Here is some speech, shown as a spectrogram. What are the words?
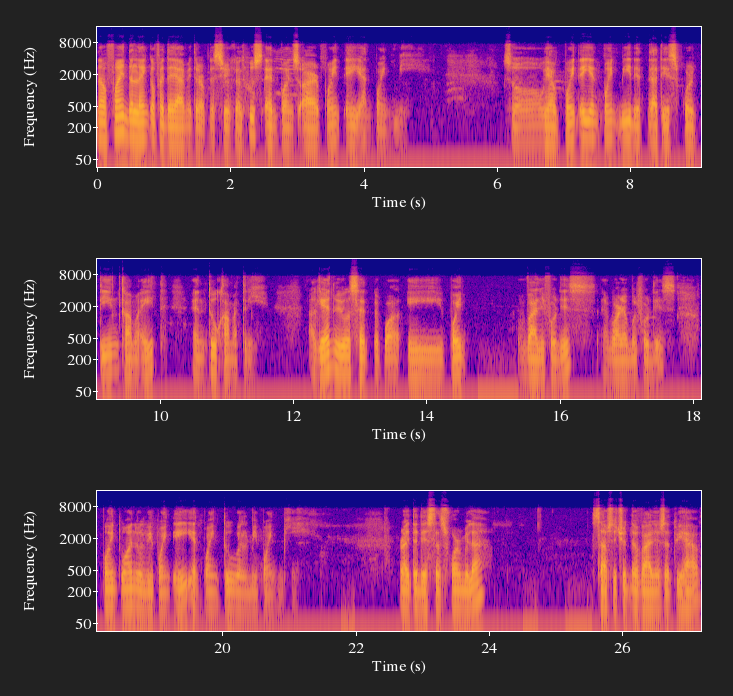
Now find the length of a diameter of the circle whose endpoints are point A and point B. So we have point A and point B that, that is 14 comma 8 and 2 comma 3. Again, we will set a point value for this, a variable for this. Point 1 will be point A and point 2 will be point B. Write the distance formula. Substitute the values that we have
